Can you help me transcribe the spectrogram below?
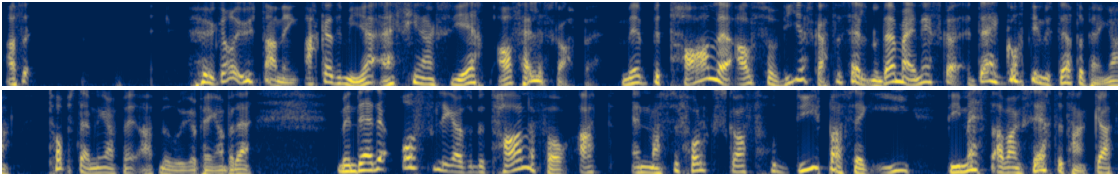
altså, høyere utdanning, akademia, er finansiert av fellesskapet. Vi betaler altså via skatteseddelen, og det mener jeg skal, det er godt investerte penger. Topp stemning at vi, at vi bruker penger på det. Men det er det offentlige som betaler for at en masse folk skal fordype seg i de mest avanserte tanker.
